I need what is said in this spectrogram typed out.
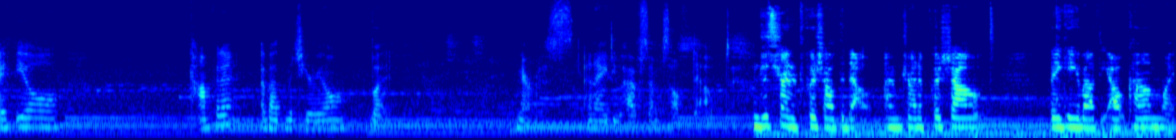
I feel confident about the material, but nervous. And I do have some self-doubt. I'm just trying to push out the doubt. I'm trying to push out thinking about the outcome like,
